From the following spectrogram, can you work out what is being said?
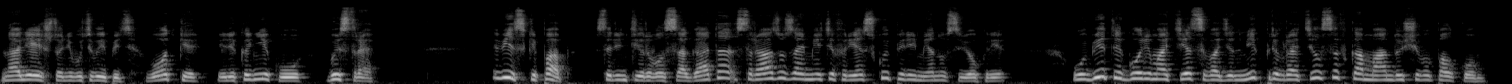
«Налей что-нибудь выпить, водки или коньяку, быстро!» «Виски, пап!» — сориентировался Агата, сразу заметив резкую перемену в свекре. Убитый горем отец в один миг превратился в командующего полком.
